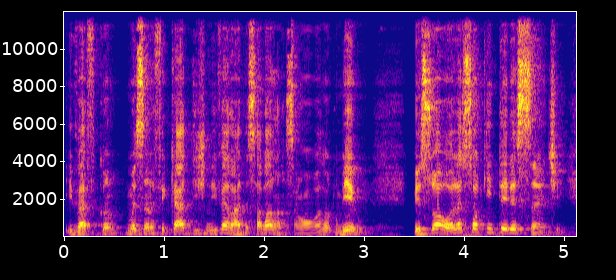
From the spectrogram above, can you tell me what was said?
E vai ficando, começando a ficar desnivelada essa balança, concorda comigo? Pessoal, olha só que interessante.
